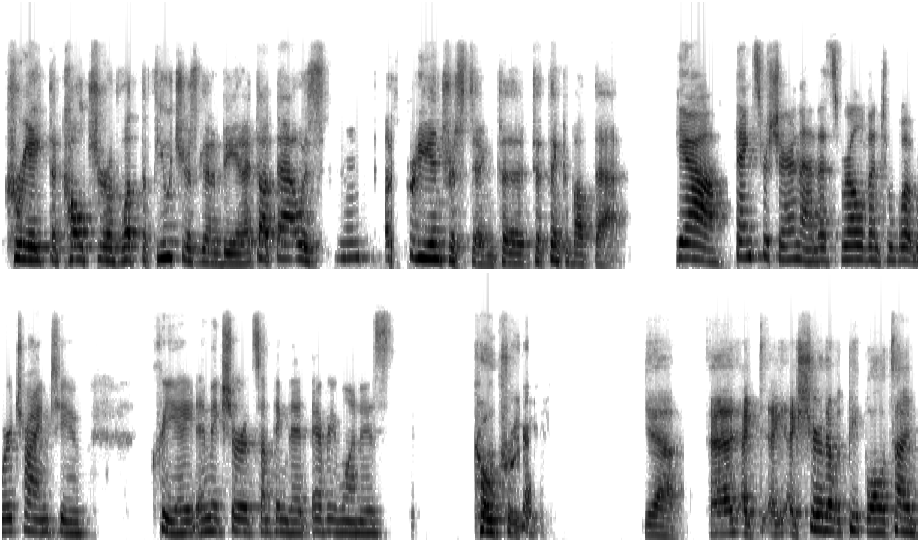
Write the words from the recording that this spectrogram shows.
create the culture of what the future is going to be and i thought that was mm-hmm. that was pretty interesting to to think about that yeah, thanks for sharing that. That's relevant to what we're trying to create and make sure it's something that everyone is co-creating. Yeah. I, I, I share that with people all the time.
